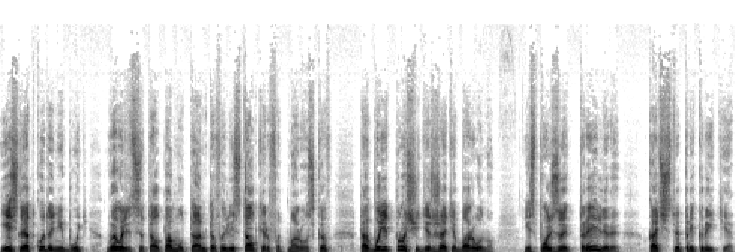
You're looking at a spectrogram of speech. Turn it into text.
Если откуда-нибудь вывалится толпа мутантов или сталкеров-отморозков, так будет проще держать оборону, используя трейлеры в качестве прикрытия.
